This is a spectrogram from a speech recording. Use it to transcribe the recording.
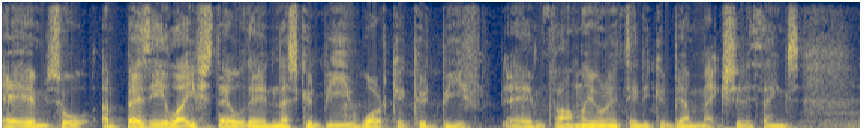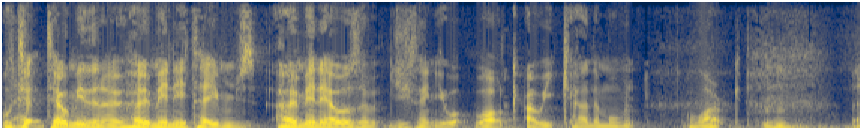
um, so a busy lifestyle. Then this could be work. It could be um, family oriented. It could be a mixture of things. well, t- Um, tell me the now. How many times? How many hours do you think you work a week at the moment? work. Uh,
